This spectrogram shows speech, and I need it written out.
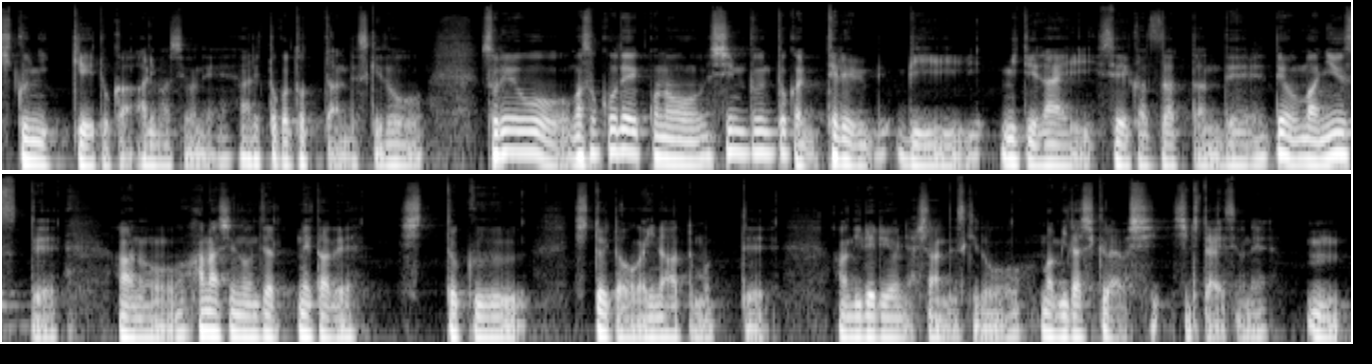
聞く日経とかありますよね。あれとか撮ったんですけど、それを、まあ、そこでこの新聞とかテレビ見てない生活だったんで、でもまあニュースって、あの、話のネタで知っとく、知っといた方がいいなと思って、あの入れるようにはしたんですけど、まあ見出しくらいは知りたいですよね。うん。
